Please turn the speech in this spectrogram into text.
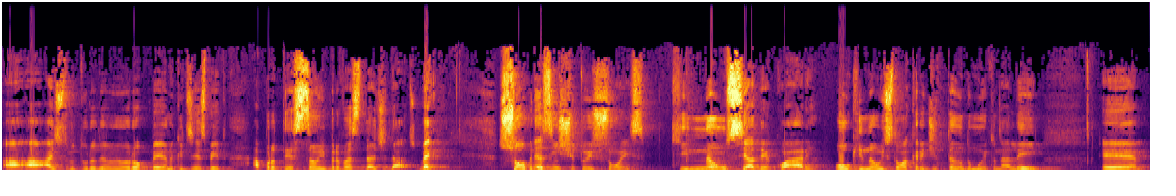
a, a, a estrutura da União Europeia no que diz respeito à proteção e privacidade de dados. Bem, sobre as instituições que não se adequarem ou que não estão acreditando muito na lei, é,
